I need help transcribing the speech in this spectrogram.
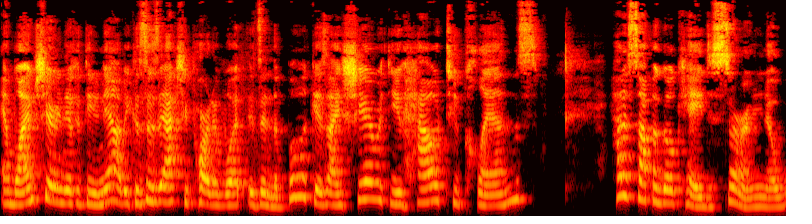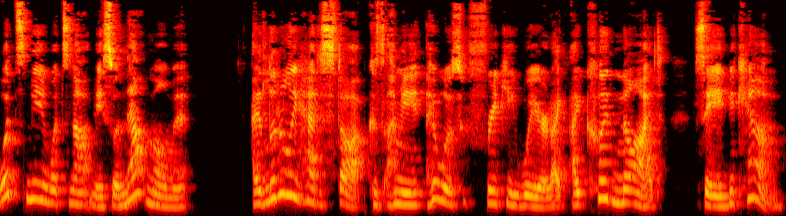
and why I'm sharing this with you now, because this is actually part of what is in the book, is I share with you how to cleanse how to stop and go, okay, discern, you know, what's me and what's not me. So in that moment, I literally had to stop because I mean, it was freaky weird. I, I could not say become.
